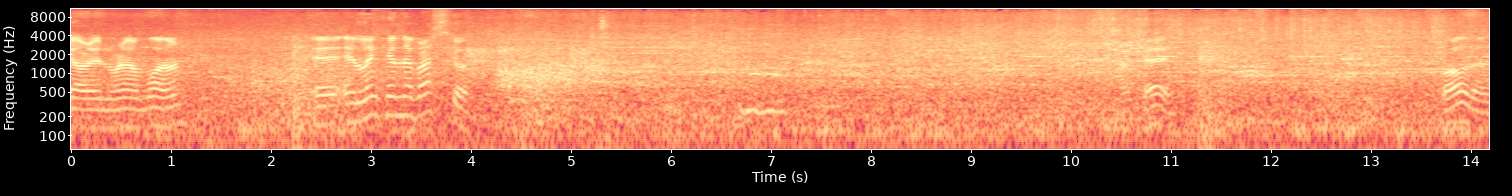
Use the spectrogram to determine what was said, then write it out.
are in round one uh, in Lincoln, Nebraska. Okay. Well then.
